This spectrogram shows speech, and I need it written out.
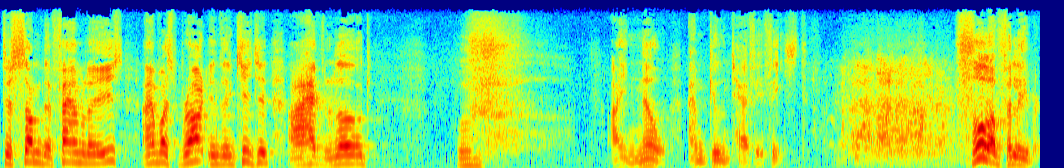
to some of the families. I was brought into the kitchen. I have to look. I know I'm going to have a feast. Full of flavor.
